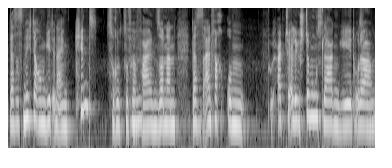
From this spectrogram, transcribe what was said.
dass es nicht darum geht, in ein Kind zurückzuverfallen, Mhm. sondern dass es einfach um aktuelle Stimmungslagen geht oder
